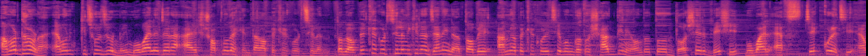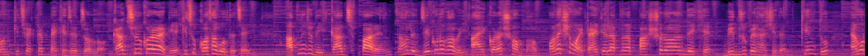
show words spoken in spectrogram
আমার ধারণা, এমন কিছুর জন্যই মোবাইলে যারা আয়ের স্বপ্ন দেখেন, তারা অপেক্ষা করছিলেন। তবে অপেক্ষা করছিলেন কিনা জানি না, তবে আমি অপেক্ষা করেছি এবং গত সাত দিনে অন্তত দশের বেশি মোবাইল অ্যাপস চেক করেছি এমন কিছু একটা প্যাকেজের জন্য। কাজ শুরু করার আগে কিছু কথা বলতে চাই। আপনি যদি কাজ পারেন, তাহলে যে কোনোভাবেই আয় করা সম্ভব। অনেক সময় টাইটেলে আপনারা পাঁচশো ডলার দেখে বিদ্রুপের হাসি দেন। কিন্তু এমন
